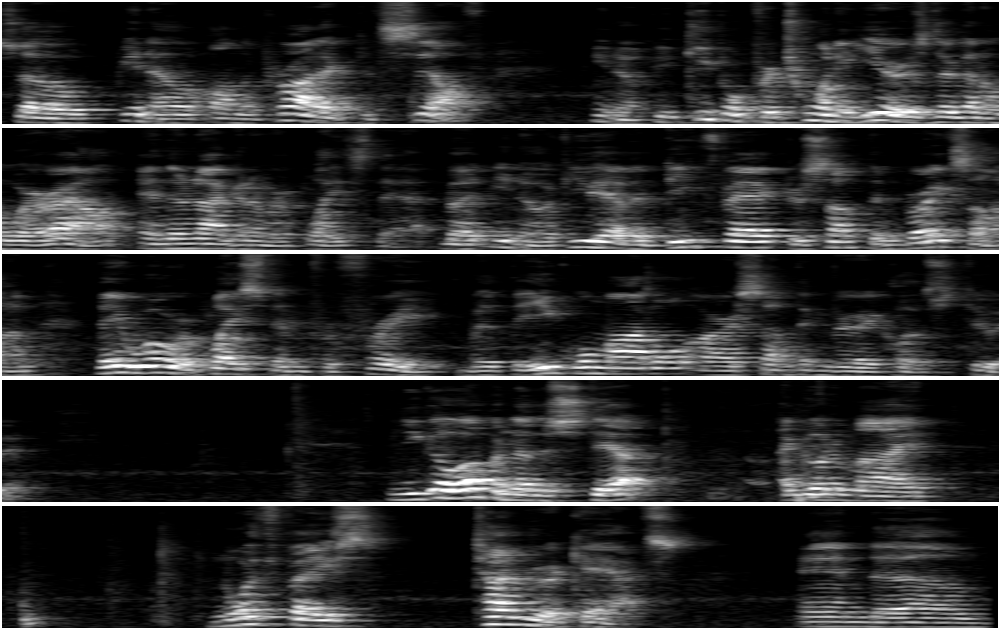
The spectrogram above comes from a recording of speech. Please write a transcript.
So you know on the product itself, you know if you keep them for 20 years, they're going to wear out, and they're not going to replace that. But you know if you have a defect or something breaks on them, they will replace them for free with the equal model or something very close to it. When you go up another step, I go to my North Face Tundra Cats. And um,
